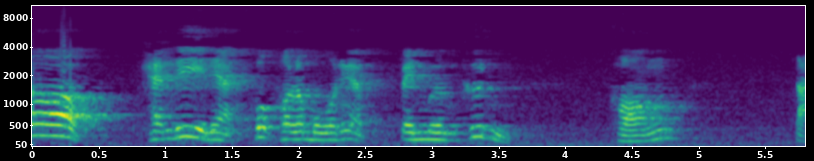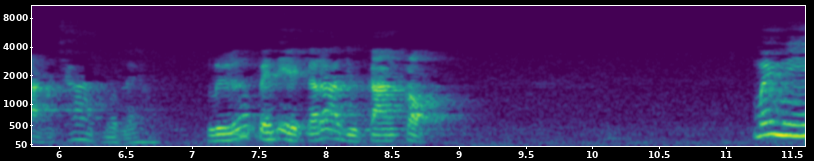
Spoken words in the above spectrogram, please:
รอบๆแคนดี้เนี่ย พวกโคลัมเนี่ยเป็นเมืองขึ้นของต่างชาติหมดแล้ว เหลือเป็นเอกราชอยู่กลางเกาะไม่มี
